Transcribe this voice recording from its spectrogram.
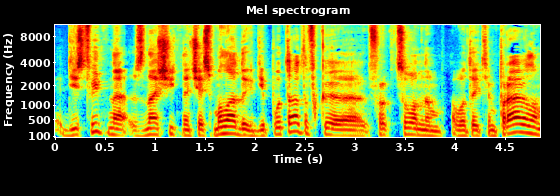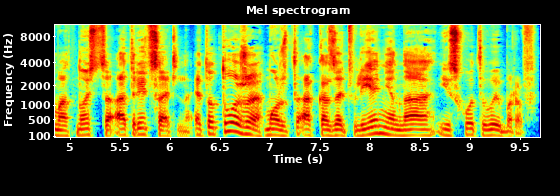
действительно значительная часть молодых депутатов к э, фракционным вот этим правилам относится отрицательно. Это тоже может оказать влияние на исход выборов.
